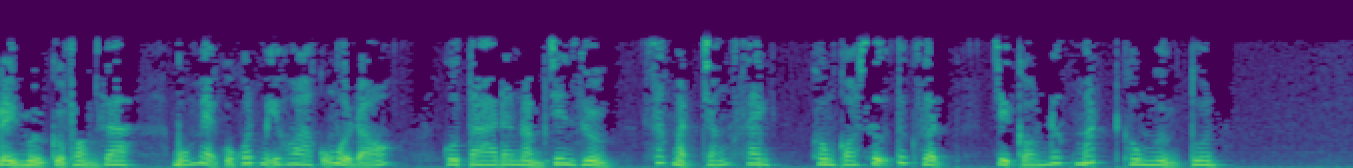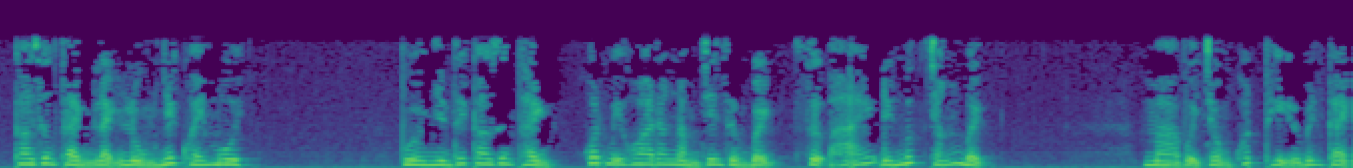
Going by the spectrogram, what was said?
Đẩy mở cửa phòng ra, bố mẹ của khuất Mỹ Hoa cũng ở đó. Cô ta đang nằm trên giường, sắc mặt trắng xanh, không có sự tức giận, chỉ có nước mắt không ngừng tuôn. Cao Dương Thành lạnh lùng nhếch khóe môi. Vừa nhìn thấy Cao Dương Thành, khuất Mỹ Hoa đang nằm trên giường bệnh, sợ hãi đến mức trắng bệnh. Mà vợ chồng khuất thị ở bên cạnh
